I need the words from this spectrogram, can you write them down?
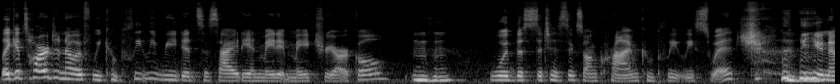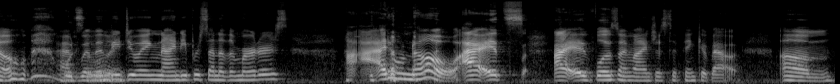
Like it's hard to know if we completely redid society and made it matriarchal. Mm-hmm. Would the statistics on crime completely switch? you know, would women be doing ninety percent of the murders? I, I don't know. I it's I it blows my mind just to think about. Um,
